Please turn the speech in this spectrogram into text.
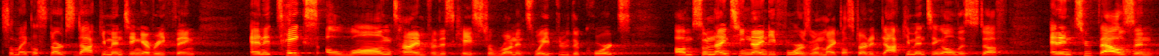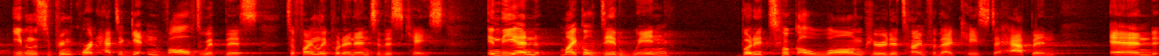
So Michael starts documenting everything. And it takes a long time for this case to run its way through the courts. Um, so 1994 is when Michael started documenting all this stuff. And in 2000, even the Supreme Court had to get involved with this to finally put an end to this case. In the end, Michael did win, but it took a long period of time for that case to happen. And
